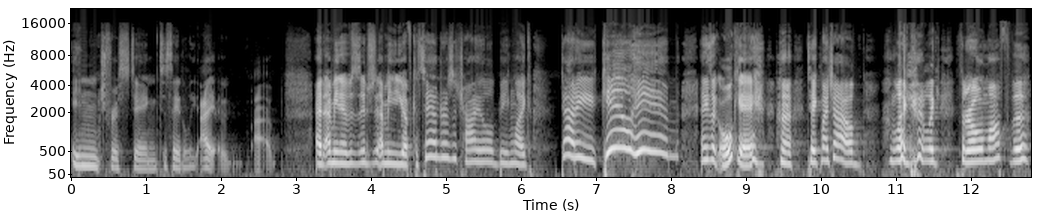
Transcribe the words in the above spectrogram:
interesting to say the least. I, I and I mean it was interesting. I mean you have Cassandra as a child being like, "Daddy, kill him," and he's like, "Okay, take my child." like like throw him off the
